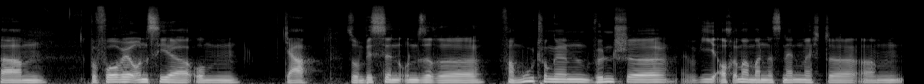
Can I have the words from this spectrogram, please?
Ähm, bevor wir uns hier um, ja, so ein bisschen unsere Vermutungen, Wünsche, wie auch immer man es nennen möchte, ähm,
